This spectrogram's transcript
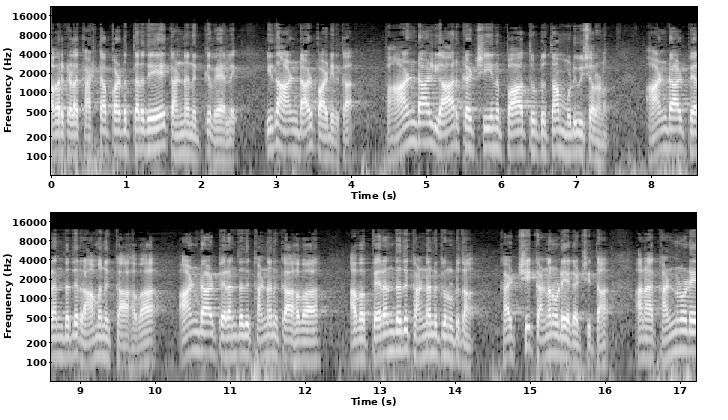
அவர்களை கஷ்டப்படுத்துறதே கண்ணனுக்கு வேலை. இது ஆண்டாள் பாடியிருக்கா. இப்போ ஆண்டாள் யார் கட்சின்னு பார்த்துட்டு தான் முடிவு சொல்லணும். ஆண்டாள் பிறந்தது ராமனுக்காகவா? ஆண்டாள் பிறந்தது கண்ணனுக்காகவா? அவ பிறந்தது கண்ணனுக்குன்னுட்டு தான் கட்சி கண்ணனுடைய கட்சி தான் ஆனால் கண்ணனுடைய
